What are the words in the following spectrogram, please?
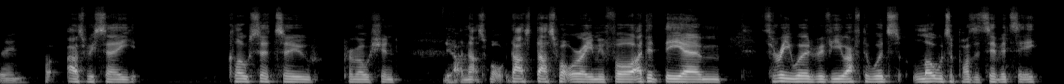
a shame. As we say, closer to promotion. Yeah. and that's what that's that's what we're aiming for. I did the um, three word review afterwards. Loads of positivity,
